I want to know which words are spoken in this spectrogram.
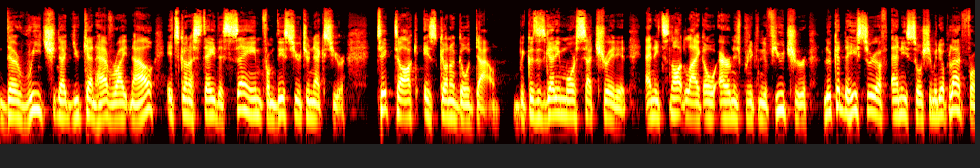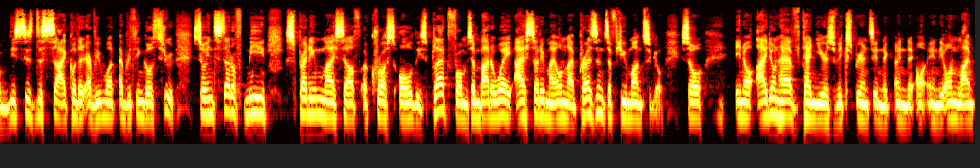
the reach that you can have right now, it's going to stay the same from this year to next year. TikTok is going to go down because it's getting more saturated. And it's not like, oh, Aron is predicting the future. Look at the history of any social media platform. This is the cycle that everyone, everything goes through. So instead of me spreading myself across all these platforms, and by the way, I started my online presence a few months ago. So, you know, I don't have 10 years of experience in the, in the, in the online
